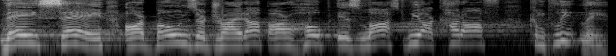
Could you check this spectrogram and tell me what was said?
They say, Our bones are dried up, our hope is lost, we are cut off completely.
